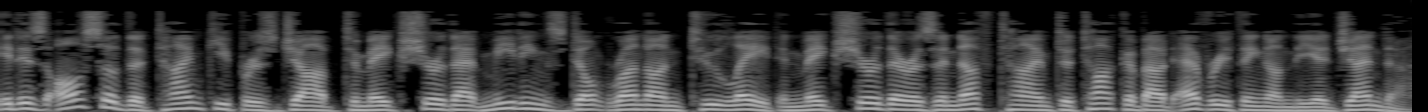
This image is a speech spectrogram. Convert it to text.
It is also the timekeeper's job to make sure that meetings don't run on too late and make sure there is enough time to talk about everything on the agenda.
